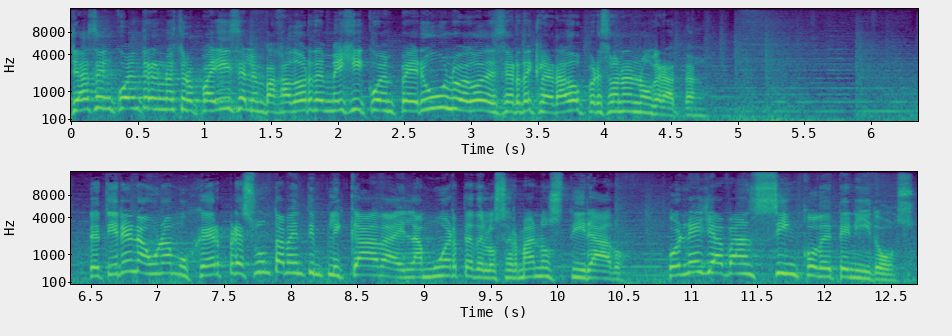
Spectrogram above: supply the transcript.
Ya se encuentra en nuestro país el embajador de México en Perú luego de ser declarado persona no grata. Detienen a una mujer presuntamente implicada en la muerte de los hermanos Tirado. Con ella van cinco detenidos.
